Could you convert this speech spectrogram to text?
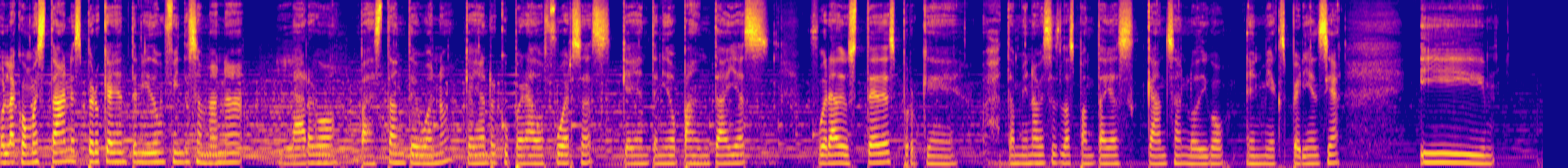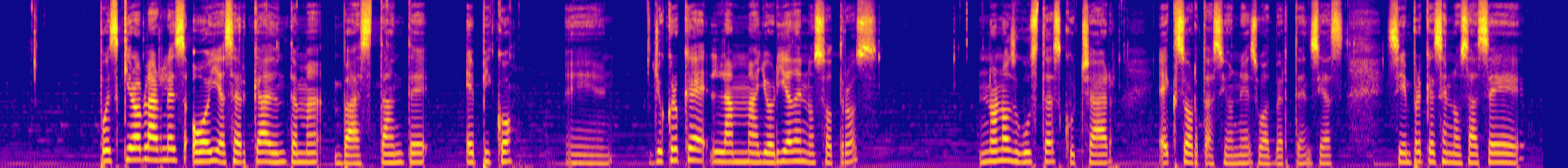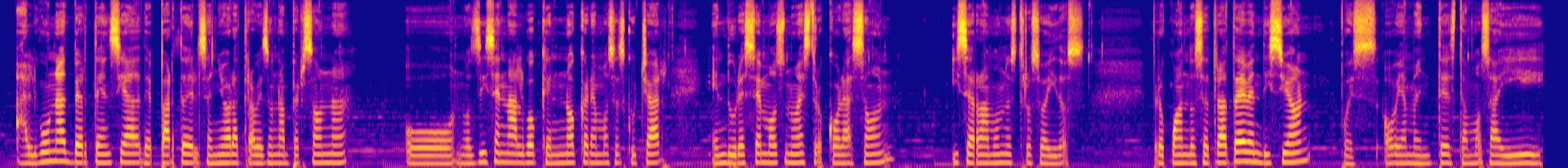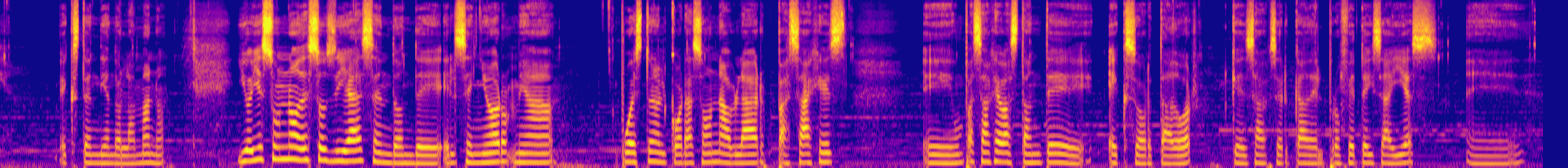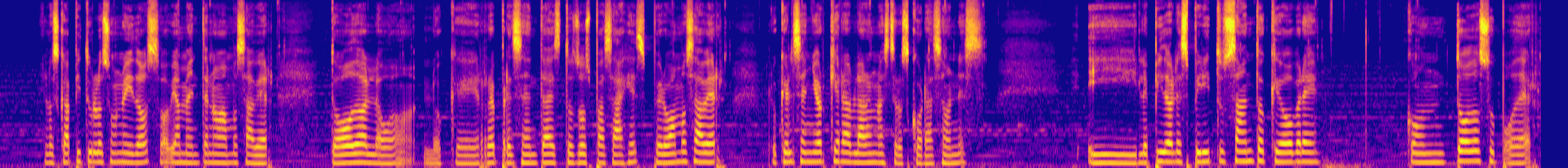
Hola, ¿cómo están? Espero que hayan tenido un fin de semana largo, bastante bueno, que hayan recuperado fuerzas, que hayan tenido pantallas fuera de ustedes, porque ah, también a veces las pantallas cansan, lo digo en mi experiencia. Y pues quiero hablarles hoy acerca de un tema bastante épico. Eh, yo creo que la mayoría de nosotros no nos gusta escuchar exhortaciones o advertencias. Siempre que se nos hace alguna advertencia de parte del Señor a través de una persona o nos dicen algo que no queremos escuchar, endurecemos nuestro corazón y cerramos nuestros oídos. Pero cuando se trata de bendición, pues obviamente estamos ahí extendiendo la mano. Y hoy es uno de esos días en donde el Señor me ha puesto en el corazón hablar pasajes eh, un pasaje bastante exhortador, que es acerca del profeta Isaías. Eh, en los capítulos 1 y 2 obviamente no vamos a ver todo lo, lo, que representa estos dos pasajes, pero vamos a ver lo que el Señor quiere hablar a nuestros corazones. Y le pido al Espíritu Santo que obre con todo su poder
